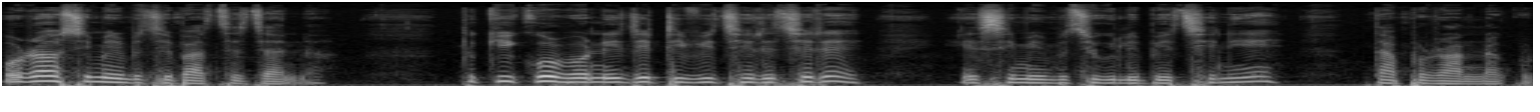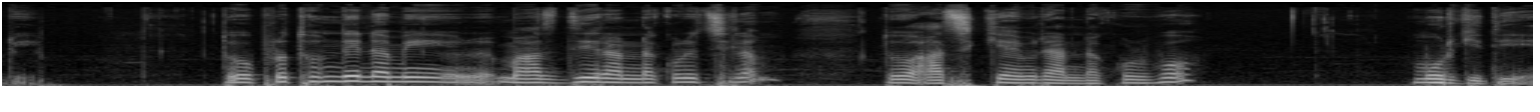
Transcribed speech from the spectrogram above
ওরাও সিমের বিচি বাঁচতে চায় না। তো কী করব, নিজে টিভি ছেড়ে ছেড়ে এই সিমের বিচিগুলি বেছে নিয়ে তারপর রান্না করি। তো প্রথম দিন আমি মাছ দিয়ে রান্না করেছিলাম। তো আজকে আমি রান্না করব মুরগি দিয়ে,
